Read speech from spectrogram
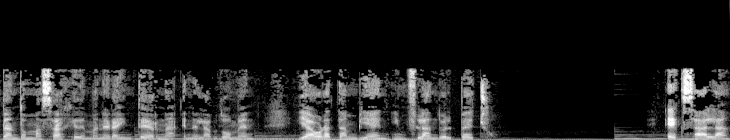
dando masaje de manera interna en el abdomen y ahora también inflando el pecho. Exhala,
